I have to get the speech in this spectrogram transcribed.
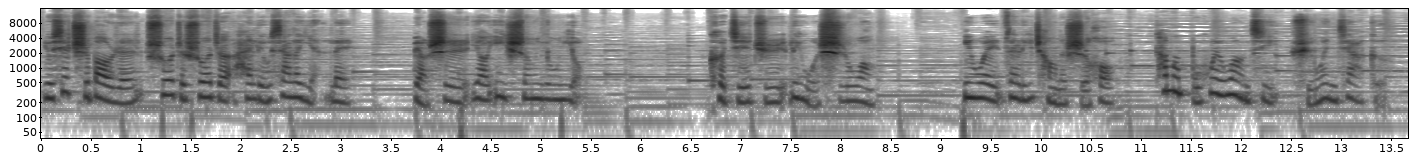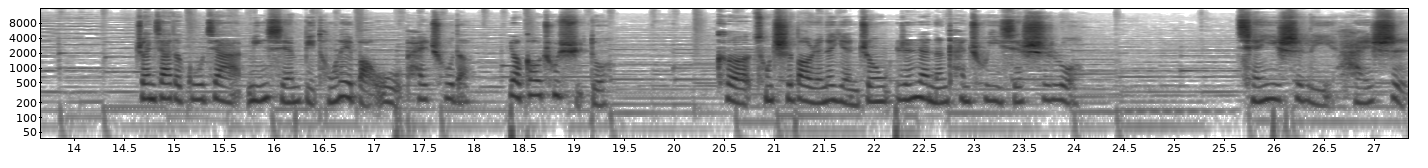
有些持宝人说着说着还流下了眼泪，表示要一生拥有。可结局令我失望，因为在离场的时候，他们不会忘记询问价格。专家的估价明显比同类宝物拍出的要高出许多。可从持宝人的眼中仍然能看出一些失落，潜意识里还是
